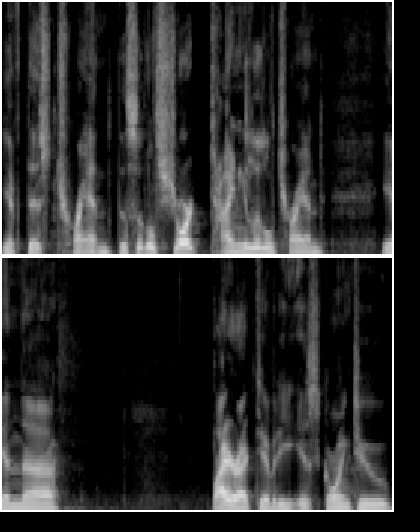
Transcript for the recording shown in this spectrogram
if this trend, this little short, tiny little trend in uh, buyer activity, is going to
